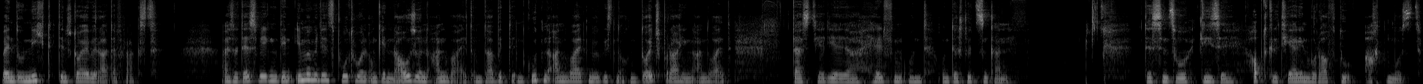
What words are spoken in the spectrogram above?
wenn du nicht den Steuerberater fragst. Also deswegen den immer mit ins Boot holen und genauso einen Anwalt. Und da bitte einen guten Anwalt, möglichst noch einen deutschsprachigen Anwalt, dass der dir da helfen und unterstützen kann. Das sind so diese Hauptkriterien, worauf du achten musst.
